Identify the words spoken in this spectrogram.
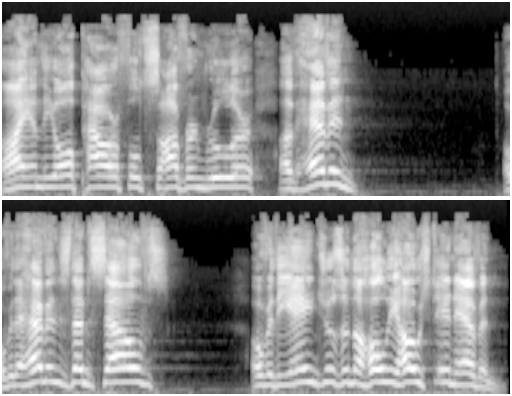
I am the all powerful sovereign ruler of heaven, over the heavens themselves, over the angels and the holy host in heaven.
